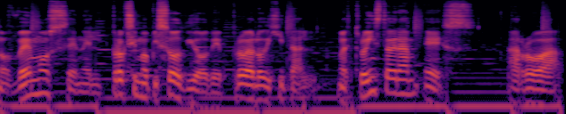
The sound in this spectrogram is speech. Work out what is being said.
nos vemos en el próximo episodio de Pruébalo Digital. Nuestro Instagram es arroba.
